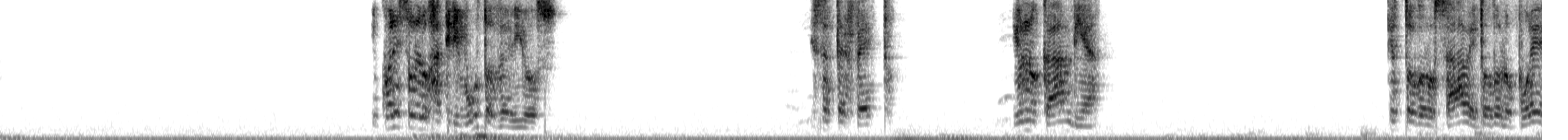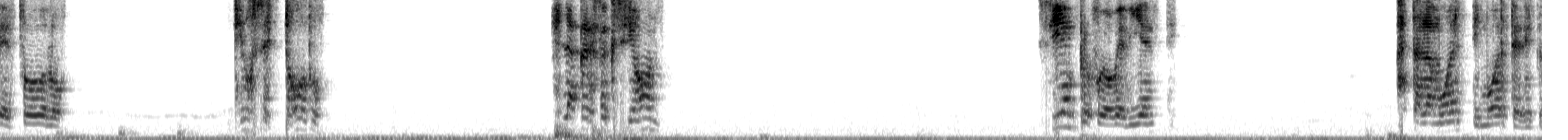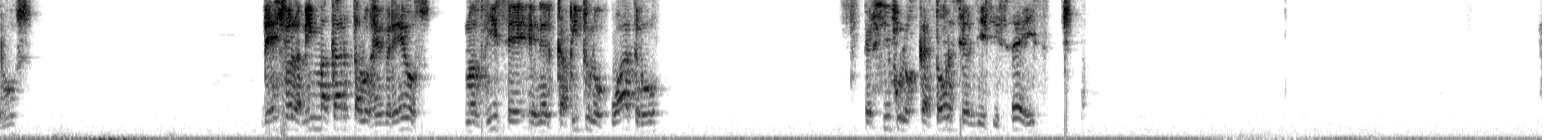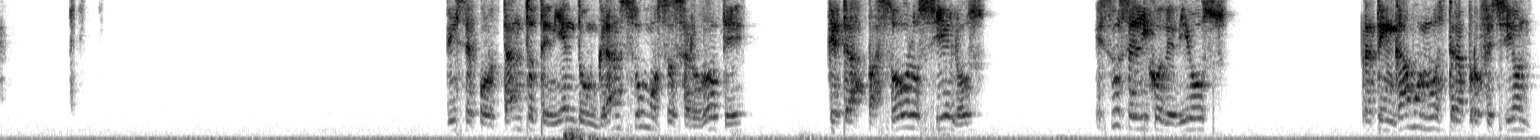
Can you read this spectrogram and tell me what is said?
¿Y cuáles son los atributos de Dios? Eso es perfecto. Dios no cambia. Dios todo lo sabe, todo lo puede, todo lo... Dios es todo. Es la perfección. Siempre fue obediente hasta la muerte y muerte de cruz. De hecho, la misma carta a los hebreos nos dice en el capítulo 4, versículos 14 al 16, dice, por tanto, teniendo un gran sumo sacerdote que traspasó los cielos, Jesús el Hijo de Dios, retengamos nuestra profesión,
